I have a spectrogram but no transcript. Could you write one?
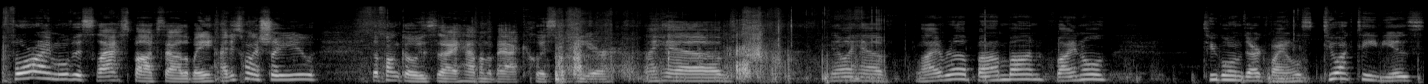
Before I move this last box out of the way, I just want to show you the Funkos that I have on the back list here. I have, you know, I have Lyra, Bonbon, Vinyl, two Golden Dark Vinyls, two Octavias,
